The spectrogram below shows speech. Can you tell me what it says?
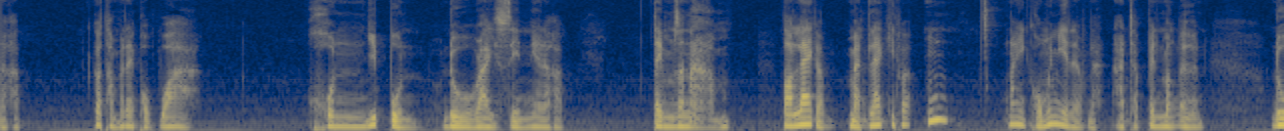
นะครับ ก็ทำให้ได้พบว่า คนญี่ปุ่นดูไรซินเนี่ยนะครับ เต็มสนาม ตอนแรกกับแมตช์แรกคิดว่า อืมไม่คงไม่มีอะไรหรอกนะ อาจจะเป็นบังเอิญ ดู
